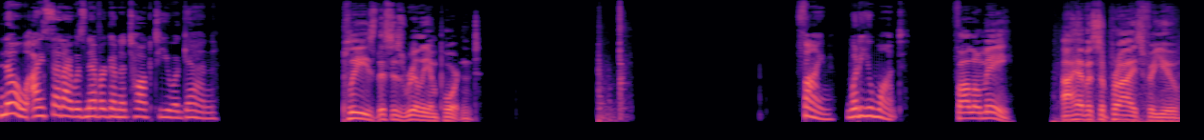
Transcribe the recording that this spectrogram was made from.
No, I said I was never gonna talk to you again. Please, this is really important. Fine, what do you want? Follow me. I have a surprise for you.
